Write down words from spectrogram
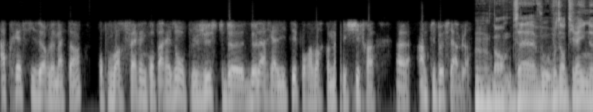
après 6 heures le matin pour pouvoir faire une comparaison au plus juste de, de la réalité pour avoir quand même des chiffres euh, un petit peu fiables. Hmm, bon, vous, vous en tirez une,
